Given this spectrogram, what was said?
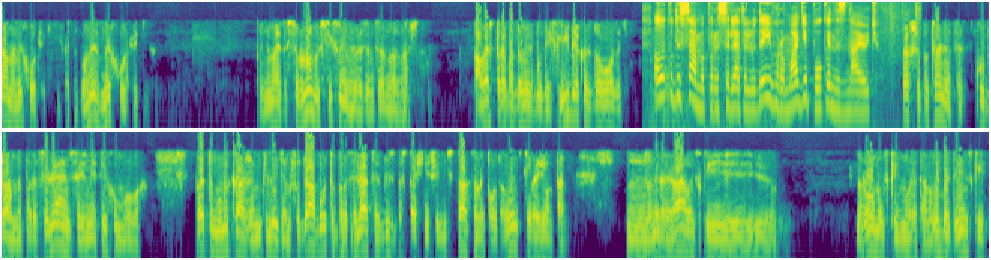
саме не хочуть їхати. Вони не хочуть їхати. Понімаєте, все одно ми всіх не вивеземо, це однозначно. Але ж треба до них буде хліб якось довозити. Але куди саме переселяти людей в громаді, поки не знають. Перше питання це куди ми переселяємося і на яких умовах. Тому ми кажемо людям, що да, будете переселятися в більш безпечніші міста, це Липоводолинський район, там Недригалицький, Роменський, може там Лебединський,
